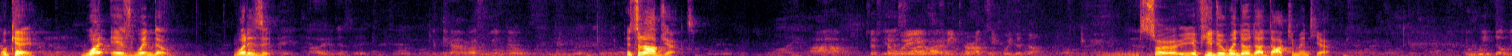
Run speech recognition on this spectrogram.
Okay. What is window? What is it? It's an object. Ah, just a way of interacting with the DOM. So if you do window.document, yeah. Window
